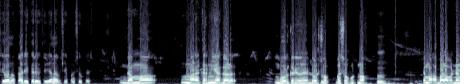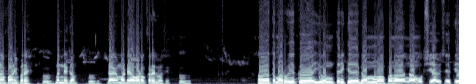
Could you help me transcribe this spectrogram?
સેવાનું કાર્ય કર્યું છે. એના વિશે પણ શું કહેશો? ગામમાં મારા ઘરની આગળ બોર કર્યો છે દોઢસો બસો ફૂટનો. એમાં અબાળા વડાણા પાણી ભરે બંને ગામ. ગાયો માટે અવાડો કરેલો છે. તમારું એક યુવાન તરીકે ગામમાં પણ નામ ઉપસી આવ્યું છે કે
